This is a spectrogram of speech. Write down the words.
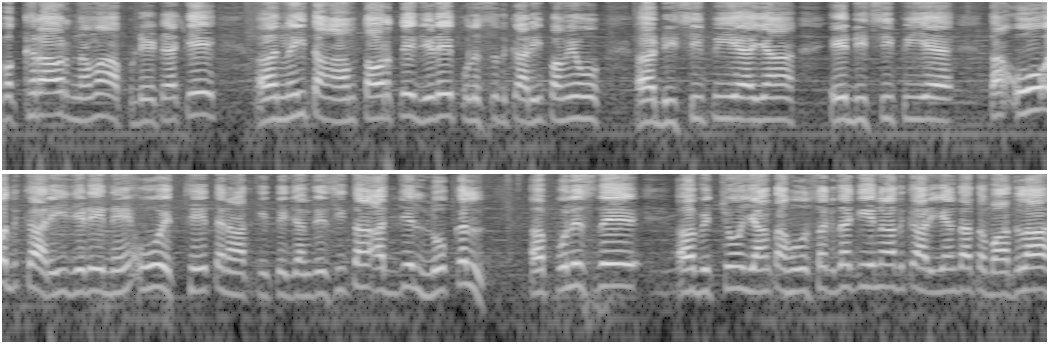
ਵੱਖਰਾ ਔਰ ਨਵਾਂ ਅਪਡੇਟ ਹੈ ਕਿ ਨਹੀਂ ਤਾਂ ਆਮ ਤੌਰ ਤੇ ਜਿਹੜੇ ਪੁਲਿਸ ਅਧਿਕਾਰੀ ਭਾਵੇਂ ਉਹ ਡੀਸੀਪੀ ਹੈ ਜਾਂ ਏਡੀਸੀਪੀ ਹੈ, ਤਾਂ ਉਹ ਅਧਿਕਾਰੀ ਜਿਹੜੇ ਨੇ ਉਹ ਇੱਥੇ ਤੈਨਾਤ ਕੀਤੇ ਜਾਂਦੇ ਸੀ। ਤਾਂ ਅੱਜ ਲੋਕਲ ਪੁਲਿਸ ਦੇ ਵਿੱਚੋਂ ਜਾਂ ਤਾਂ ਹੋ ਸਕਦਾ ਕਿ ਇਹਨਾਂ ਅਧਿਕਾਰੀਆਂ ਦਾ ਤਬਾਦਲਾ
